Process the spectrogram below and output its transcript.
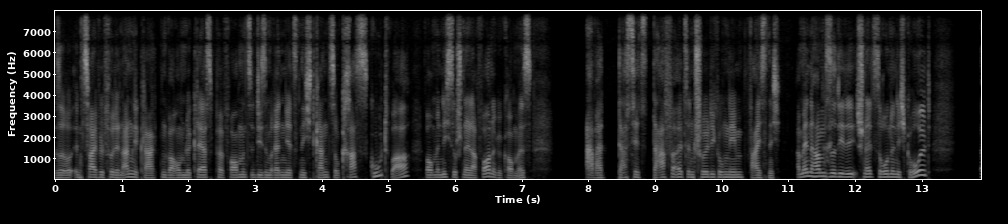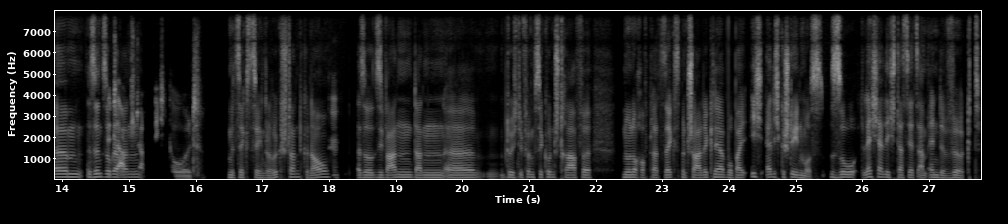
also im Zweifel für den Angeklagten, warum Leclercs Performance in diesem Rennen jetzt nicht ganz so krass gut war, warum er nicht so schnell nach vorne gekommen ist. Aber das jetzt dafür als Entschuldigung nehmen, weiß nicht. Am Ende haben sie die schnellste Runde nicht geholt, ähm, sind sogar dann nicht geholt. mit sechs Zehntel Rückstand, genau. Mhm. Also sie waren dann äh, durch die 5-Sekunden-Strafe nur noch auf Platz 6 mit Charles Leclerc, wobei ich ehrlich gestehen muss, so lächerlich das jetzt am Ende wirkt,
